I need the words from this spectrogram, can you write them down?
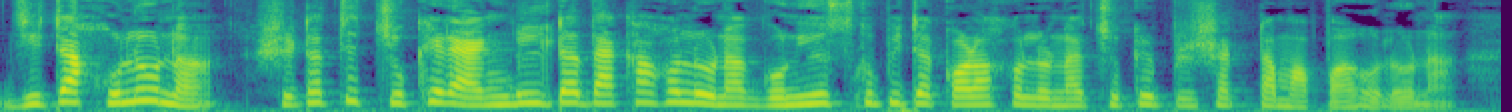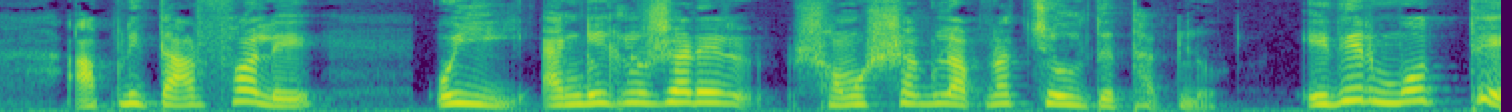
যেটা হলো না, সেটা হচ্ছে চোখের অ্যাঙ্গেলটা দেখা হলো না, গনিওস্কোপিটা করা হলো না, চোখের প্রেশারটা মাপা হলো না। আপনি তার ফলে ওই অ্যাঙ্গেল ক্লোজারের সমস্যাগুলো আপনার চলতে থাকল। এদের মধ্যে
